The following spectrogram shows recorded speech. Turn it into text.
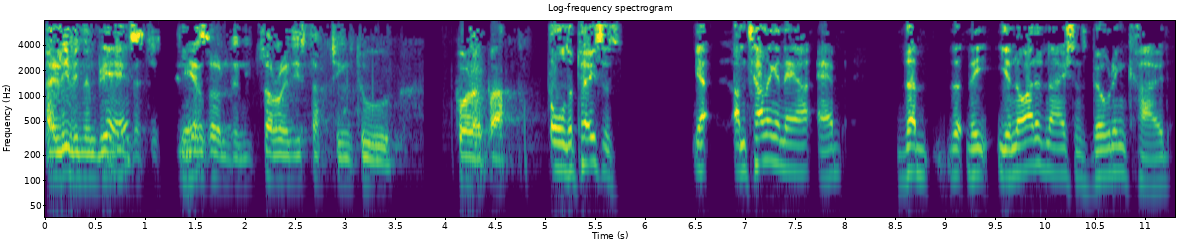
I live in a building Yes. that is 10 Yes. years old and it's already starting to fall apart. All the pieces. Yeah. I'm telling you now, Ab, the, the, the United Nations building code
